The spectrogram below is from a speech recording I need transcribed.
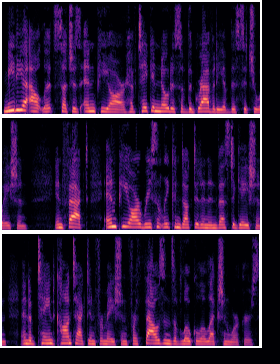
Media outlets such as NPR have taken notice of the gravity of this situation. In fact, NPR recently conducted an investigation and obtained contact information for thousands of local election workers.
